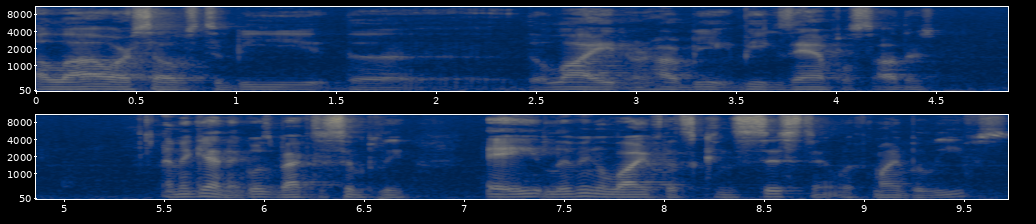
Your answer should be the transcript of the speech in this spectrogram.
allow ourselves to be the the light or how be be examples to others. And again, it goes back to simply a living a life that's consistent with my beliefs,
